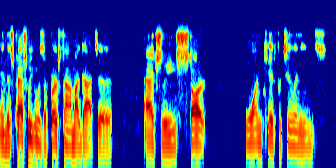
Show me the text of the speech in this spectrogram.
And this past weekend was the first time I got to actually start one kid for two innings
